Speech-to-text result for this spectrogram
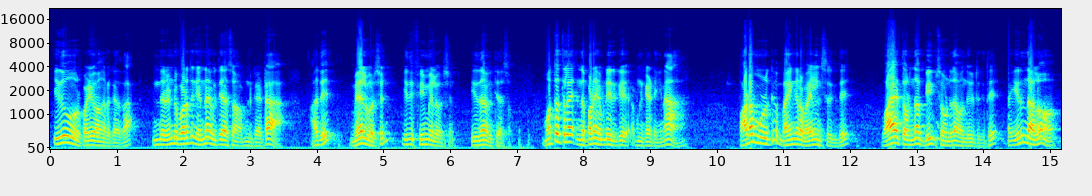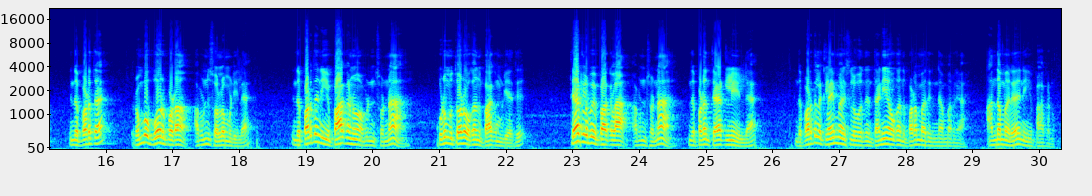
இதுவும் ஒரு பழி வாங்குற கதை தான். இந்த ரெண்டு படத்துக்கு என்ன வித்தியாசம் அப்படின்னு கேட்டால் அது மேல் வெர்ஷன் இது ஃபீமேல் வெர்ஷன் இதுதான் வித்தியாசம். மொத்தத்தில் இந்த படம் எப்படி இருக்குது அப்படின்னு கேட்டிங்கன்னா படம் முழுக்க பயங்கர வயலன்ஸ் இருக்குது. வாயை திறந்தால் பீப் சவுண்டு தான் வந்துக்கிட்டு இருக்குது. இருந்தாலும் இந்த படத்தை ரொம்ப போர் படம் அப்படின்னு சொல்ல முடியல. இந்த படத்தை நீங்கள் பார்க்கணும் அப்படின்னு சொன்னால் குடும்பத்தோடு உட்காந்து பார்க்க முடியாது. தேட்டரில் போய் பார்க்கலாம் அப்படின்னு சொன்னால் இந்த படம் தேட்டர்லேயும் இல்லை. இந்த படத்தில் கிளைமேக்ஸில் ஒருத்தன் தனியாக உட்காந்து படம் பார்த்துக்கிட்டு பாருங்க அந்த மாதிரி தான் நீங்கள் பார்க்கணும்.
